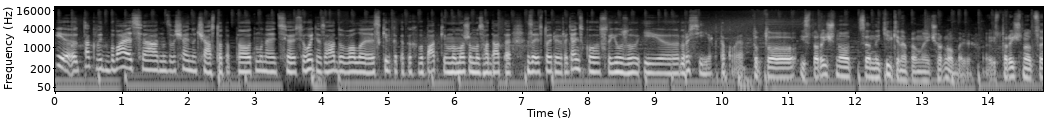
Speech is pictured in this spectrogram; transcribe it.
І е, так відбувається надзвичайно часто. Тобто, от ми навіть сьогодні згадували, скільки таких випадків ми можемо згадати за історію радянського союзу і е, Росії, як такої. Тобто історично це не тільки напевно і Чорнобиль, історично це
